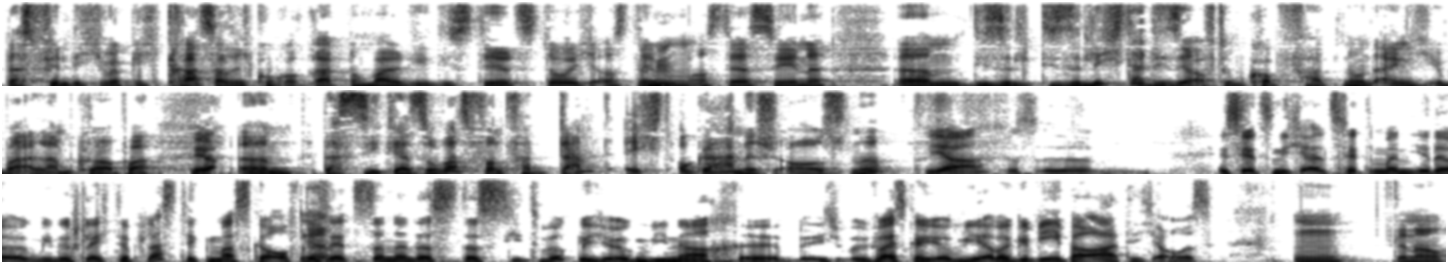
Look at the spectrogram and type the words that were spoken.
das finde ich wirklich krass. Also ich gucke auch gerade nochmal die, die Stills durch aus, dem, mhm. aus der Szene. Ähm, diese, diese Lichter, die sie auf dem Kopf hat, ne? Und eigentlich überall am Körper. Ja. Ähm, das sieht ja sowas von verdammt echt organisch aus, ne? Ja, das äh, ist jetzt nicht, als hätte man ihr da irgendwie eine schlechte Plastikmaske aufgesetzt, ja. sondern das, das sieht wirklich irgendwie nach, äh, ich, ich, weiß gar nicht, irgendwie aber gewebeartig aus. Mhm, genau.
